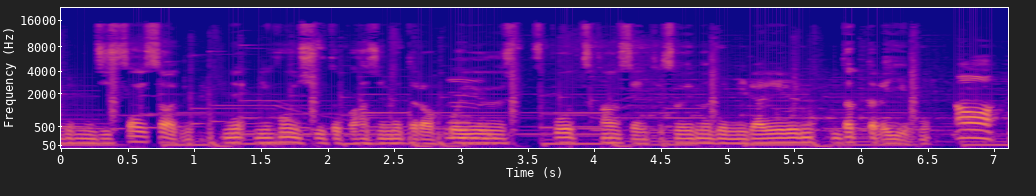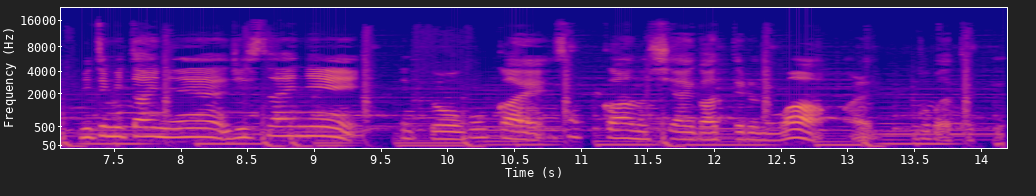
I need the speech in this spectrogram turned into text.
でも実際さ、ね、日本一周とか始めたら、こういうスポーツ観戦ってそういうので見られるんだったらいいよね。ああ、見てみたいね。実際に、えっと、今回サッカーの試合があってるのは、あれ、どこだったっけ？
